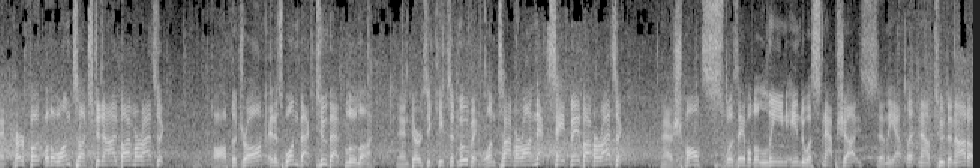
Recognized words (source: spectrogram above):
And Kerfoot with a one touch denied by Mrazek. Off the draw. It is one back to that blue line. And Durzi keeps it moving. One timer on net. Save made by Mrazek. Uh, Schmaltz was able to lean into a snapshot. And the outlet now to Donato.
